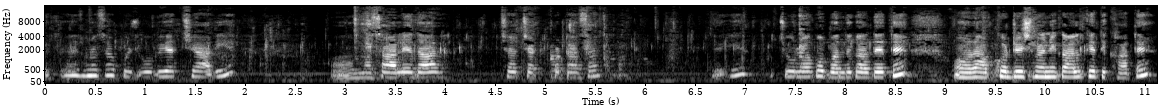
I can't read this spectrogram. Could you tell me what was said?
इसमें से खुशबू भी अच्छी आ रही है। और मसालेदार अच्छा चटपटा सा। देखिए। चूल्हा को बंद कर देते हैं और आपको डिश में निकाल के दिखाते हैं।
